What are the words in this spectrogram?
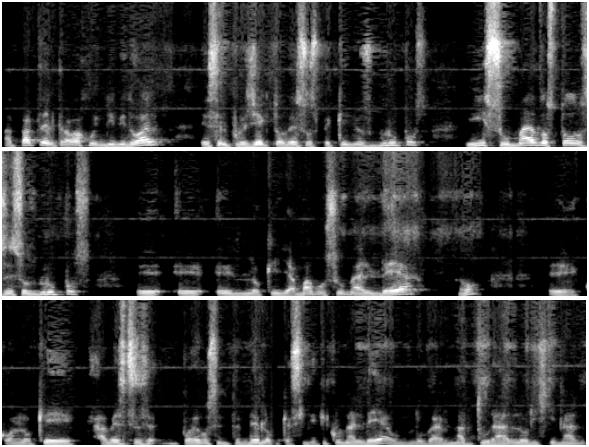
aparte del trabajo individual, es el proyecto de esos pequeños grupos y sumados todos esos grupos en lo que llamamos una aldea, ¿no? Eh, con lo que a veces podemos entender lo que significa una aldea, un lugar natural, original.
